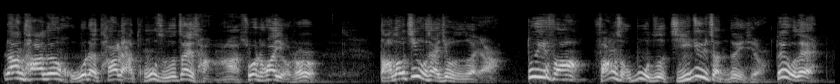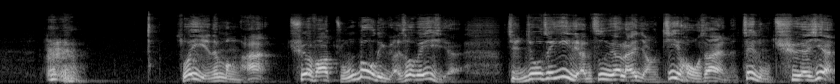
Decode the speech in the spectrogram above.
让他跟胡子他俩同时在场啊？说实话，有时候打到季后赛就是这样，对方防守布置极具针对性，对不对？所以呢，猛男缺乏足够的远射威胁，仅就这一点资源来讲，季后赛呢这种缺陷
